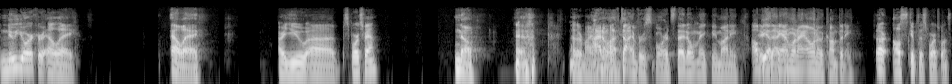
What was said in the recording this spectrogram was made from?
New York or LA? LA. Are you a sports fan? No. Neither mind. I don't have time for sports. They don't make me money. I'll be exactly. a fan when I own a company. All right, I'll skip the sports ones.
